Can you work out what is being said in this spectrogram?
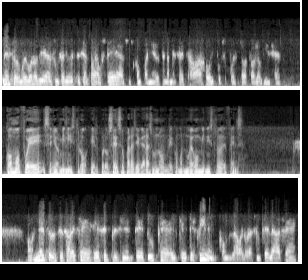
Néstor, muy buenos días. Un saludo especial para usted, a sus compañeros en la mesa de trabajo y, por supuesto, a toda la audiencia. ¿Cómo fue, señor ministro, el proceso para llegar a su nombre como nuevo ministro de Defensa? Oh, Néstor, usted sabe que es el presidente Duque el que define con la valoración que le hace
